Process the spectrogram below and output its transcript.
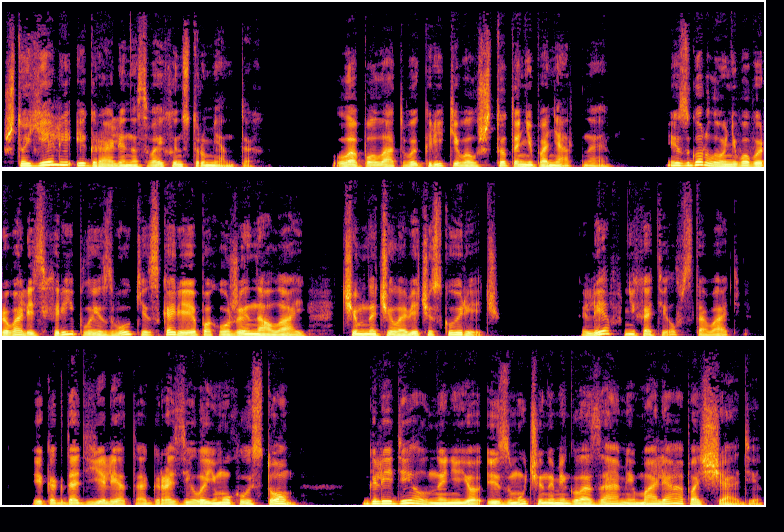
что еле играли на своих инструментах. Лаполат выкрикивал что-то непонятное. Из горла у него вырывались хриплые звуки, скорее похожие на лай, чем на человеческую речь. Лев не хотел вставать, и когда Дьелета грозила ему хлыстом, глядел на нее измученными глазами, моля о пощаде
